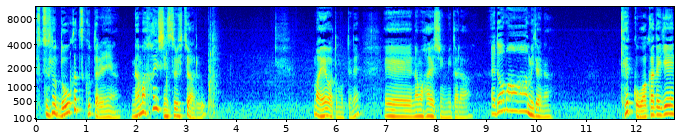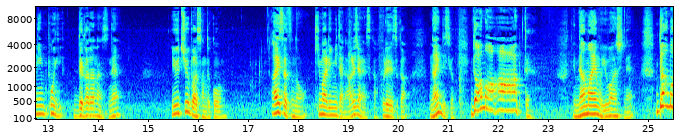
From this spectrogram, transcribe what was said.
普通の動画作ったらええやん。生配信する必要ある？まあええわと思ってね、えー、生配信見たら「えどうも!」みたいな。結構若手芸人っぽい出方なんですね。YouTuber さんってこう挨拶の決まりみたいなあるじゃないですか。フレーズが。ないんですよ「どうも!」って。名前も言わんしね「どうも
